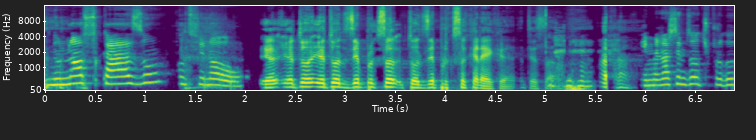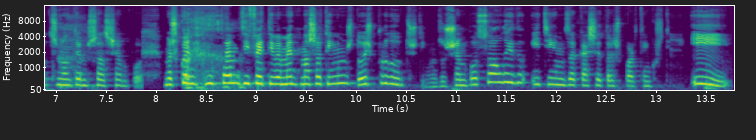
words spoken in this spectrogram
No nosso caso, funcionou. Eu estou a dizer porque sou, a dizer porque sou careca, atenção. Sim, mas nós temos outros produtos, não temos só shampoo. Mas quando começamos, efetivamente, nós só tínhamos dois produtos. Tínhamos o shampoo sólido e tínhamos a caixa de transporte em cortina. E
